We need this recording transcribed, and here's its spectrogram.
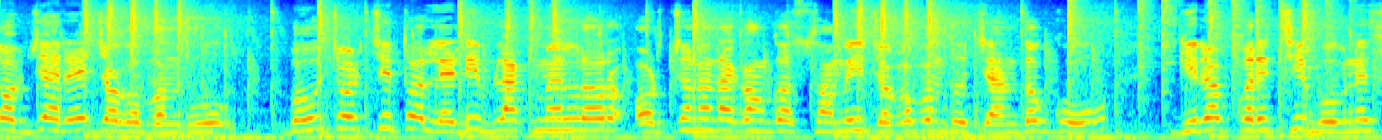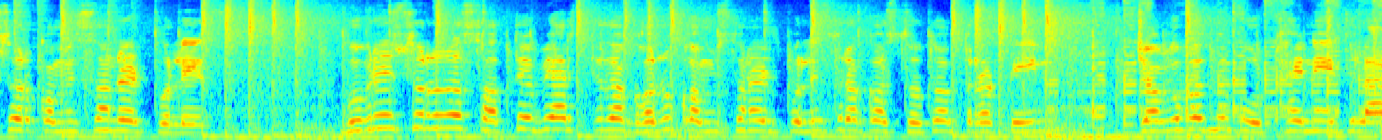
କବ୍ଜାରେ ଜଗବନ୍ଧୁ ବହୁଚର୍ଚ୍ଚିତ ଲେଡି ବ୍ଲାକମେଲର ଅର୍ଚ୍ଚନା ନାଗଙ୍କ ସ୍ୱାମୀ ଜଗବନ୍ଧୁ ଚାନ୍ଦଙ୍କୁ ଗିରଫ କରିଛି ଭୁବନେଶ୍ୱର କମିଶନରେଟ୍ ପୁଲିସ୍ ଭୁବନେଶ୍ୱରର ସତ୍ୟବିହାରସ୍ଥିତ ଘରୁ କମିଶନରେଟ୍ ପୁଲିସର ଏକ ସ୍ୱତନ୍ତ୍ର ଟିମ୍ ଜଗବନ୍ଧୁଙ୍କୁ ଉଠାଇ ନେଇଥିଲା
